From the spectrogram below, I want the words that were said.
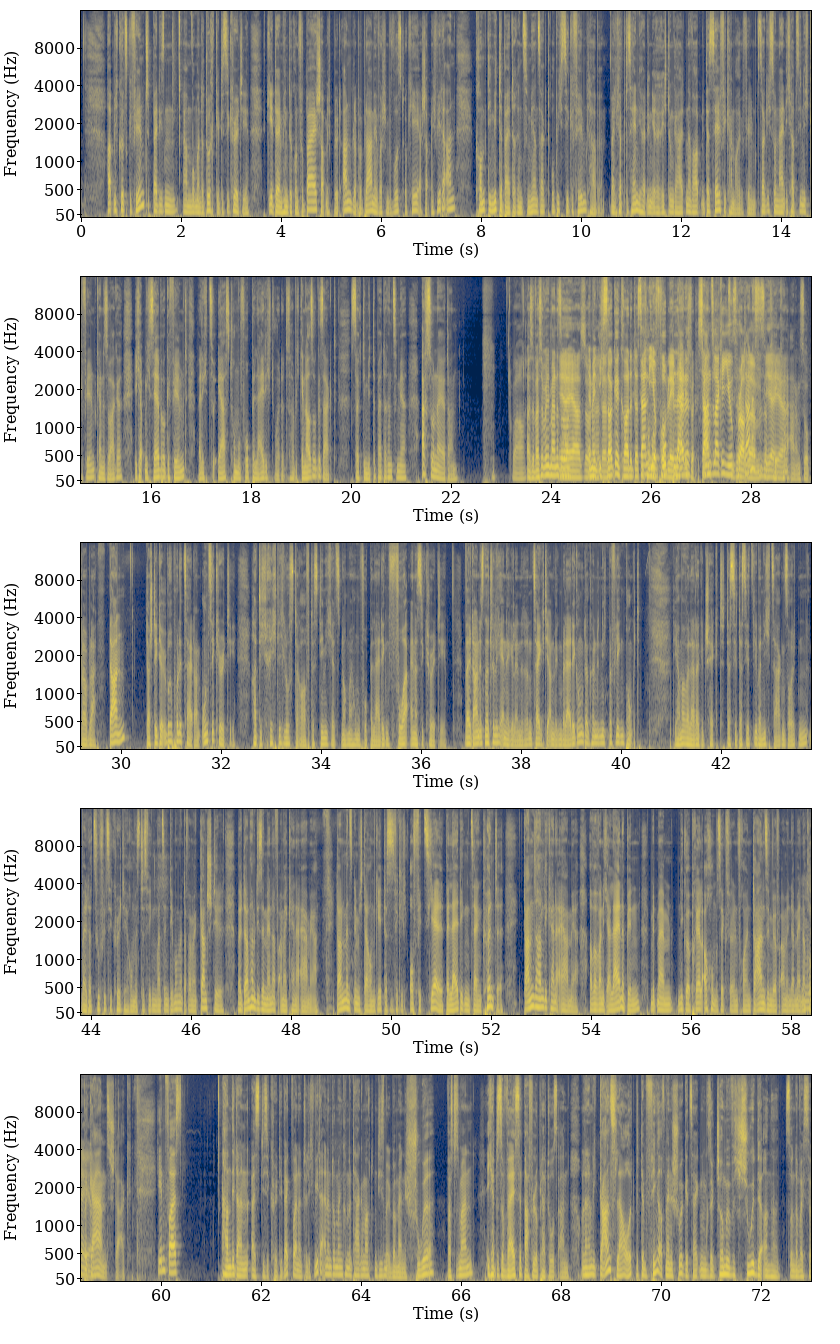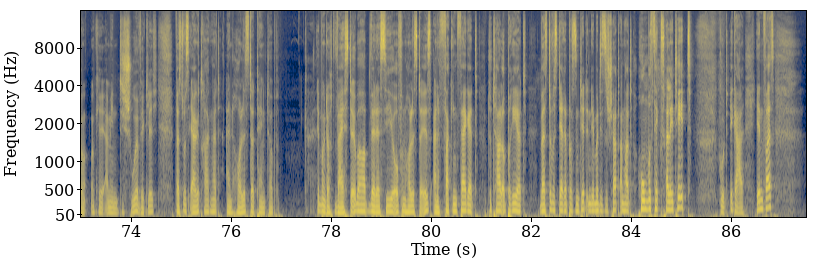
Habe mich kurz gefilmt bei diesem, ähm, wo man da durchgeht, die Security. Geht da im Hintergrund vorbei, schaut mich blöd an, bla bla bla. Mir war schon bewusst, okay, er schaut mich wieder an. Kommt die Mitarbeiterin zu mir und sagt, ob ich sie gefilmt habe. Weil ich habe das Handy halt in ihre Richtung gehalten, aber habe mit der Selfie-Kamera gefilmt. Sag ich so, nein, ich habe sie nicht gefilmt, keine Sorge. Ich habe mich selber gefilmt, weil ich zuerst homophob beleidigt wurde. Das habe ich genauso gesagt. Sagt die Mitarbeiterin zu mir, ach so, naja dann. Wow. Also weißt du, was ich meine? So, Ja, ja, so, Ich meine, ich dann- sage ja gerade, dass dann ich ihr homophob Problem. beleidigt Dann- sounds like a you so, Dann ist problem. es okay, Ja, ja. keine Ahnung, so bla bla. Dann, da steht ja überall Polizei dran und Security. Hatte ich richtig Lust darauf, dass die mich jetzt nochmal homophob beleidigen vor einer Security. Weil dann ist natürlich Ende Gelände. Dann zeige ich die an wegen Beleidigung, dann können die nicht mehr fliegen, Punkt. Die haben aber leider gecheckt, dass sie das jetzt lieber nicht sagen sollten, weil da zu viel Security herum ist. Deswegen waren sie in dem Moment auf einmal ganz still, weil dann haben diese Männer auf einmal keine Eier mehr. Dann, wenn es nämlich darum geht, dass es wirklich offiziell beleidigend sein könnte, dann haben die keine Eier mehr. Aber wenn ich alleine bin, mit meinem Nico April, auch homosexuellen Freund, dann sind wir auf einmal in der Männergruppe Naja. ganz stark. Jedenfalls haben die dann, als die Security weg war, natürlich wieder einen dummen Kommentar gemacht und diesmal über meine Schuhe. Was das man? Ich hatte so weiße Buffalo-Plateaus an. Und dann haben die ganz laut mit dem Finger auf meine Schuhe gezeigt und haben gesagt, schau mal, welche Schuhe der anhat. So, und dann war ich so, okay, I mean, die Schuhe wirklich. Weißt du, was er getragen hat? Ein Hollister Tanktop. Geil. Mir gedacht, weißt du überhaupt, wer der CEO von Hollister ist? Eine fucking Faggot. Total operiert. Weißt du, was der repräsentiert, indem er dieses Shirt anhat? Homosexualität. Gut, egal. Jedenfalls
